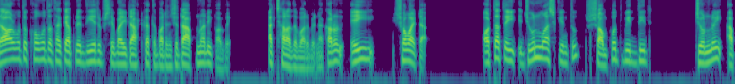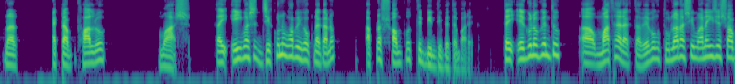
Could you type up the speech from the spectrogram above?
দেওয়ার মতো ক্ষমতা থাকে আপনি দিয়ে সে বাড়িটা আটকাতে পারেন, সেটা আপনারই হবে আর ছাড়াতে পারবে না। কারণ এই সময়টা, অর্থাৎ এই জুন মাস কিন্তু সম্পদ বৃদ্ধির জন্যই আপনার একটা ভালো মাস। তাই এই মাসে যে কোনোভাবেই হোক না কেন, আপনার সম্পত্তি বৃদ্ধি পেতে পারে। তাই এগুলো কিন্তু মাথায় রাখতে হবে এবং তুলারাশি মানেই যে সব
